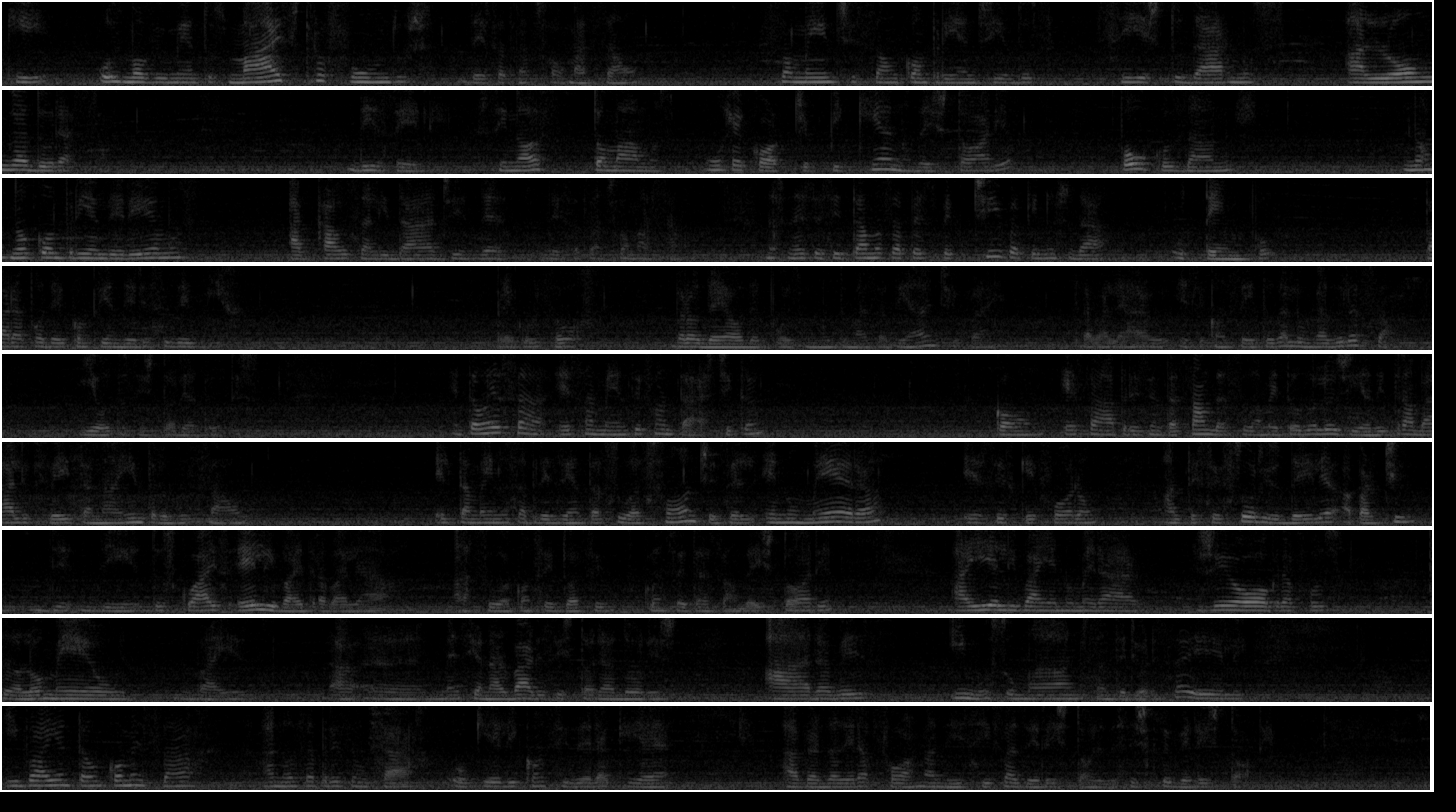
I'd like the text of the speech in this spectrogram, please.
que os movimentos mais profundos dessa transformação somente são compreendidos se estudarmos a longa duração. Diz ele, se nós tomamos um recorte pequeno da história, poucos anos, nós não compreenderemos a causalidade dessa transformação. Nós necessitamos a perspectiva que nos dá o tempo para poder compreender esse devir. Precursor Brodel, depois, muito mais adiante, vai trabalhar esse conceito da longa duração e outros historiadores. Então, essa, essa mente fantástica, com essa apresentação da sua metodologia de trabalho feita na introdução, ele também nos apresenta as suas fontes, ele enumera esses que foram antecessores dele, a partir de, de, dos quais ele vai trabalhar a sua conceituação, conceituação da história. Aí ele vai enumerar geógrafos, Ptolomeu, vai a, a, mencionar vários historiadores árabes e muçulmanos anteriores a ele e vai então começar a nos apresentar o que ele considera que é a verdadeira forma de se fazer a história, de se escrever a história.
